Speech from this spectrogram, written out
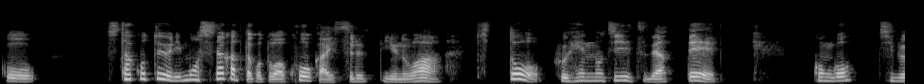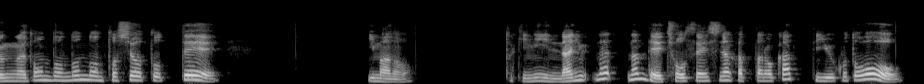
こう、したことよりもしなかったことは後悔するっていうのは、きっと普遍の事実であって、今後、自分がどんどんどんどん年を取って、今の時に何、な、なんで調整しなかったのかっていうことを、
